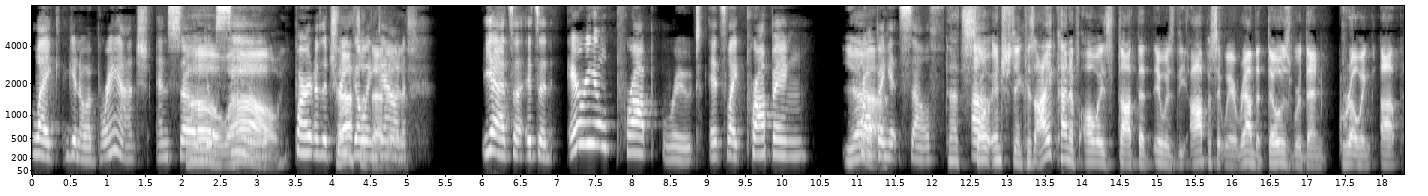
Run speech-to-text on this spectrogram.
like, you know, a branch. And so oh, you'll wow. see part of the tree That's going down. is. Yeah, it's a it's an aerial prop root. It's like propping Yeah. propping itself. That's so Uh, interesting because I kind of always thought that it was the opposite way around, that those were then growing up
